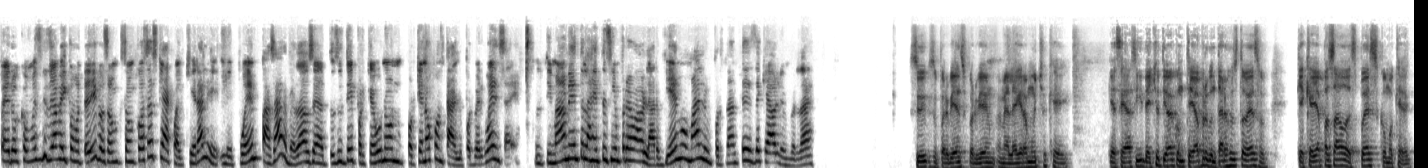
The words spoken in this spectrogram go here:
Pero ¿cómo es que se llama? Y como te digo, son, son cosas que a cualquiera le, le pueden pasar, ¿verdad? O sea, entonces, ¿por qué uno, por qué no contarlo? Por vergüenza, ¿eh? Últimamente la gente siempre va a hablar, bien o mal, lo importante es de que hablen, ¿verdad? Sí, súper bien, súper bien. Me alegra mucho que, que, sea así. De hecho, te iba, a, te iba a preguntar justo eso, que qué había pasado después, como que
